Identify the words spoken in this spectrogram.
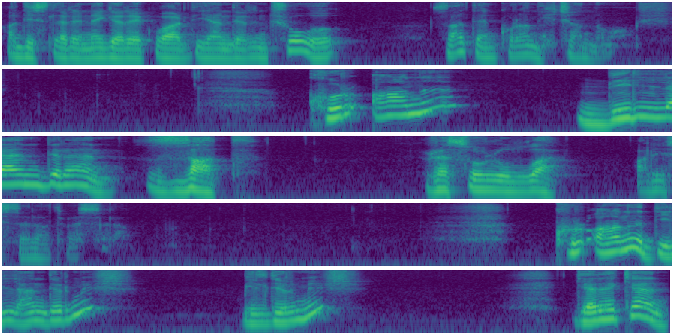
hadislere ne gerek var diyenlerin çoğu zaten Kur'an'ı hiç anlamamış. Kur'an'ı dillendiren zat Resulullah aleyhissalatü vesselam. Kur'an'ı dillendirmiş, bildirmiş, gereken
